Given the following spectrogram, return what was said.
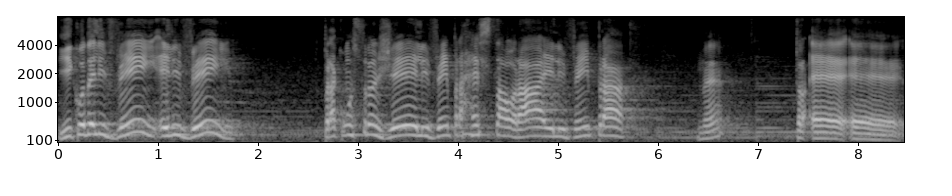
e quando ele vem, ele vem para constranger, ele vem para restaurar, ele vem para né, é, é,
